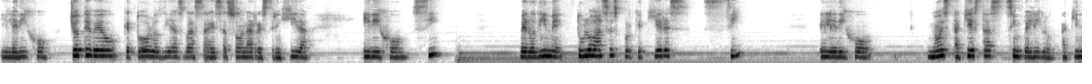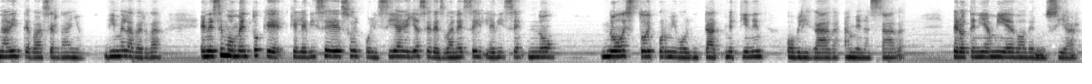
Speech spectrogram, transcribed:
y le dijo, yo te veo que todos los días vas a esa zona restringida. Y dijo, sí, pero dime, ¿tú lo haces porque quieres? Sí. Él le dijo, no es, aquí estás sin peligro, aquí nadie te va a hacer daño, dime la verdad. En ese momento que, que le dice eso el policía, ella se desvanece y le dice, no, no estoy por mi voluntad, me tienen obligada, amenazada, pero tenía miedo a denunciar,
